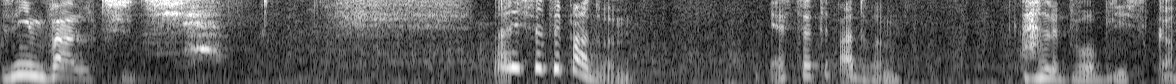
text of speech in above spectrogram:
Z nim walczyć. No niestety padłem. Niestety padłem. Ale było blisko.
